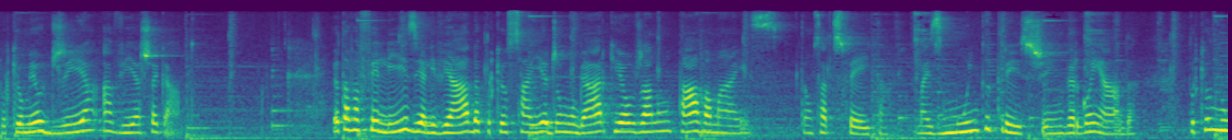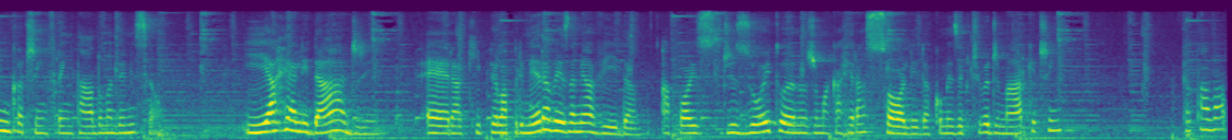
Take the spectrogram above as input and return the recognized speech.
porque o meu dia havia chegado. Eu estava feliz e aliviada porque eu saía de um lugar que eu já não estava mais tão satisfeita, mas muito triste e envergonhada, porque eu nunca tinha enfrentado uma demissão. E a realidade era que pela primeira vez na minha vida, após 18 anos de uma carreira sólida como executiva de marketing, eu estava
